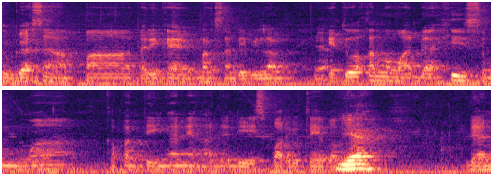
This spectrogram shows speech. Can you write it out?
tugasnya apa? Tadi kayak Bang Sandi bilang Ya. itu akan mewadahi semua kepentingan yang ada di sport gitu ya Bang. Iya. Dan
